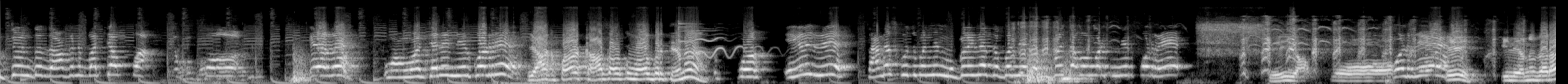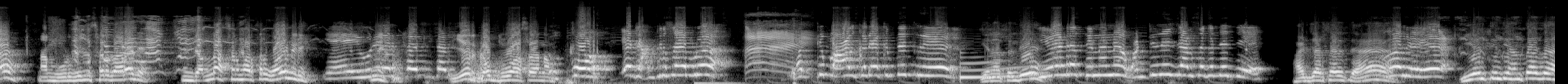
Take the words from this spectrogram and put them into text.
ದವಾಖಾನೆ ಬಚ್ಚಪ್ಪ ನೀರ್ ಕೊಡ್ರಿ ಯಾಕಪ್ಪ ಕಾಲ್ ತಳ್ಕೊಂಡ್ ಒಳಗ್ ಬರ್ತೇನ ಇಲ್ರಿ ಸಂಡಸ್ ಕೂತ್ ಬಂದಿನ ಮುಗಳಿನ ಬಂದಿನ ಮುಗಳ ನೀರ್ ಕೊಡ್ರಿ. ಕೊಡ್ರಿ. ಏ ಇಲ್ಲಿ ಏನು ಬೇಡ? ನಮ್ ಹುಡುಗಿನ ಸರ್ ಬೇಡ ಅಲ್ಲಿ. ನಿಮ್ಗೆಲ್ಲ ಹಸನ ಮಾಡ್ತಾರ ಒಳಗ್ ನಡಿ. ಏನ್ ಗಬ್ಬು ವಾಸ ನಮ್ ಏ ಡಾಕ್ಟರ್ ಸಾಹೇಬ್ರು ಹೊಟ್ಟಿ ಬಾಳ್ ಕಡೆ ಆಕತೈತ್ರಿ ಏನಂತಂದಿ? ಏನ್ರ ತಿನ್ನ ಹೊಟ್ಟಿನೇ ಜಾಡ್ಸಕತೈತಿ ಹಡ್ ಜಾಡ್ಸೈತ ನೋಡ್ರಿ ಏನ್ ತಿಂದಿ ಅಂತದ?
